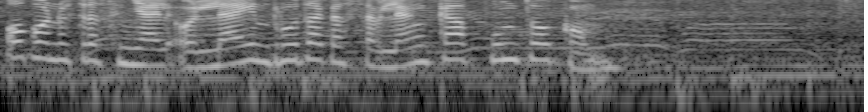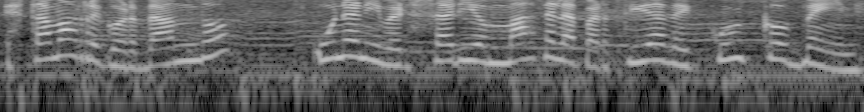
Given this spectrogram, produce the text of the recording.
o por nuestra señal online rutacasablanca.com. Estamos recordando un aniversario más de la partida de Kurt Cobain,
